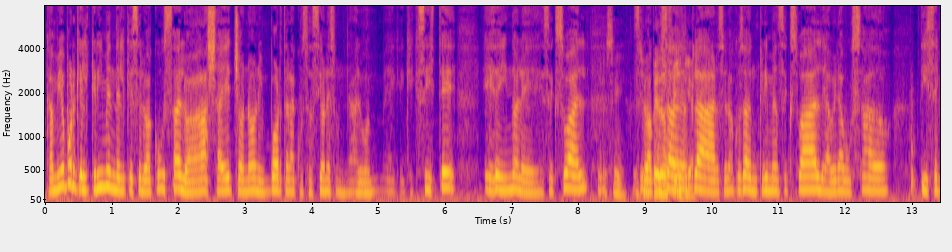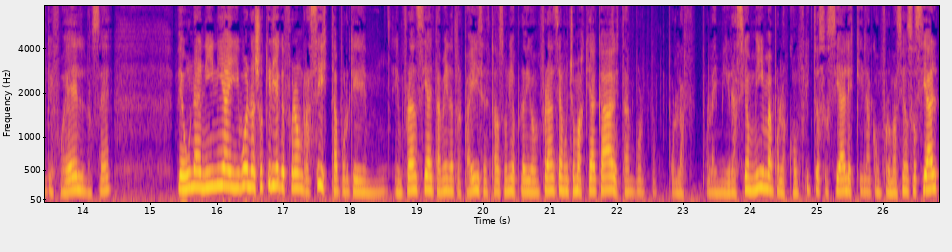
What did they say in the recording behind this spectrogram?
Cambió porque el crimen del que se lo acusa, lo haya hecho o no, no importa, la acusación es un, algo eh, que, que existe, es de índole sexual. Sí, Se lo acusa de, claro, se lo acusa de un crimen sexual, de haber abusado, dicen que fue él, no sé, de una niña y bueno, yo quería que fuera un racista porque en Francia y también en otros países, Estados Unidos, pero digo, en Francia mucho más que acá, están por, por, por la, por la inmigración misma, por los conflictos sociales, que la conformación social,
